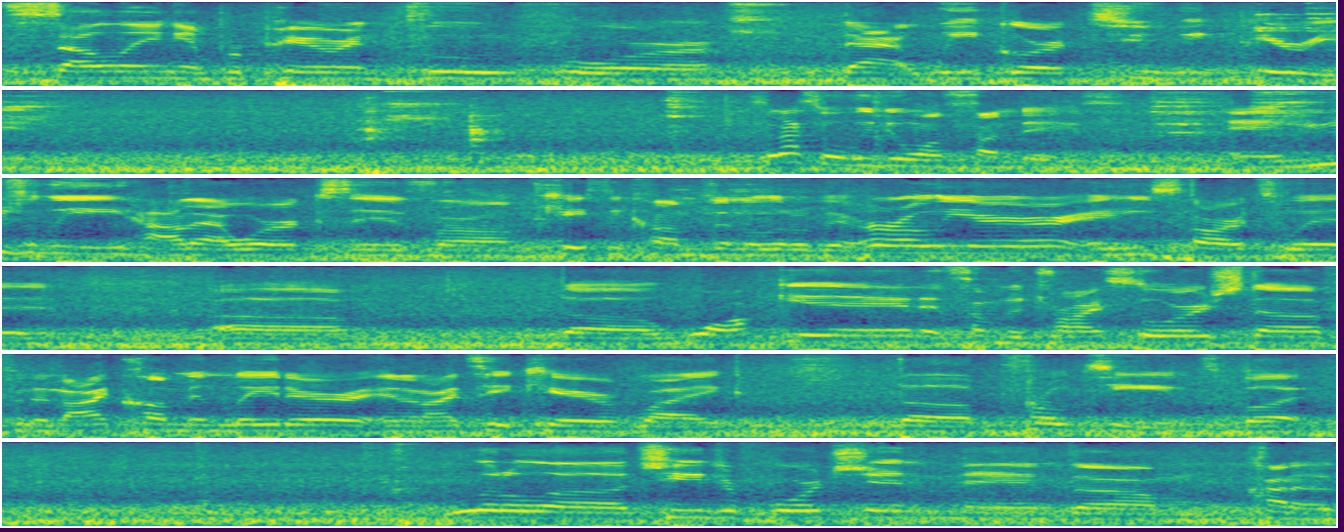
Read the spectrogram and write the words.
selling and preparing food for that week or two week period. So that's what we do on Sundays. And usually, how that works is um, Casey comes in a little bit earlier and he starts with um, the walk in and some of the dry storage stuff. And then I come in later and then I take care of like the proteins. But a little uh, change of fortune and um, kind of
